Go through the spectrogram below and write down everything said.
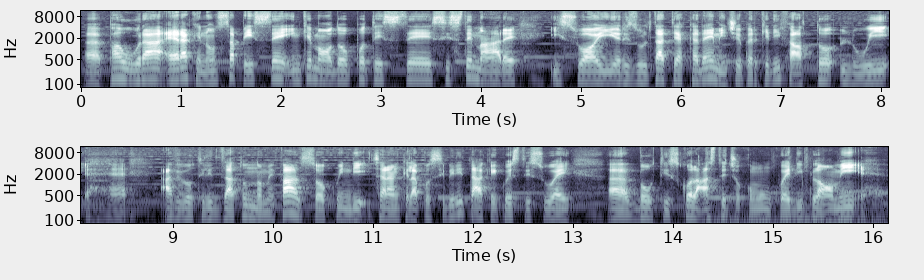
eh, paura, era che non sapesse in che modo potesse sistemare i suoi risultati accademici, perché di fatto lui... Eh, aveva utilizzato un nome falso, quindi c'era anche la possibilità che questi suoi uh, voti scolastici o comunque diplomi eh,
